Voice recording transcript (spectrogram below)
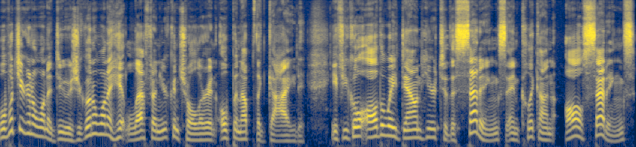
Well, what you're going to want to do is you're going to want to hit left on your controller and open up the guide. If you go all the way down here to the settings and click on all settings,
